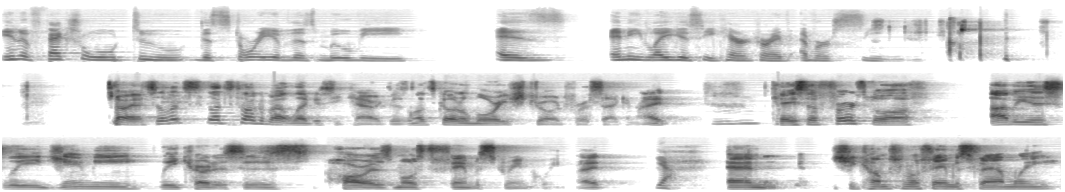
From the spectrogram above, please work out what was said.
ineffectual to the story of this movie as any legacy character I've ever seen. All right, so let's let's talk about legacy characters let's go to Laurie Strode for a second, right? Mm-hmm. Okay, so first off, obviously Jamie Lee Curtis is horror's most famous scream queen, right? Yeah. And she comes from a famous family.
